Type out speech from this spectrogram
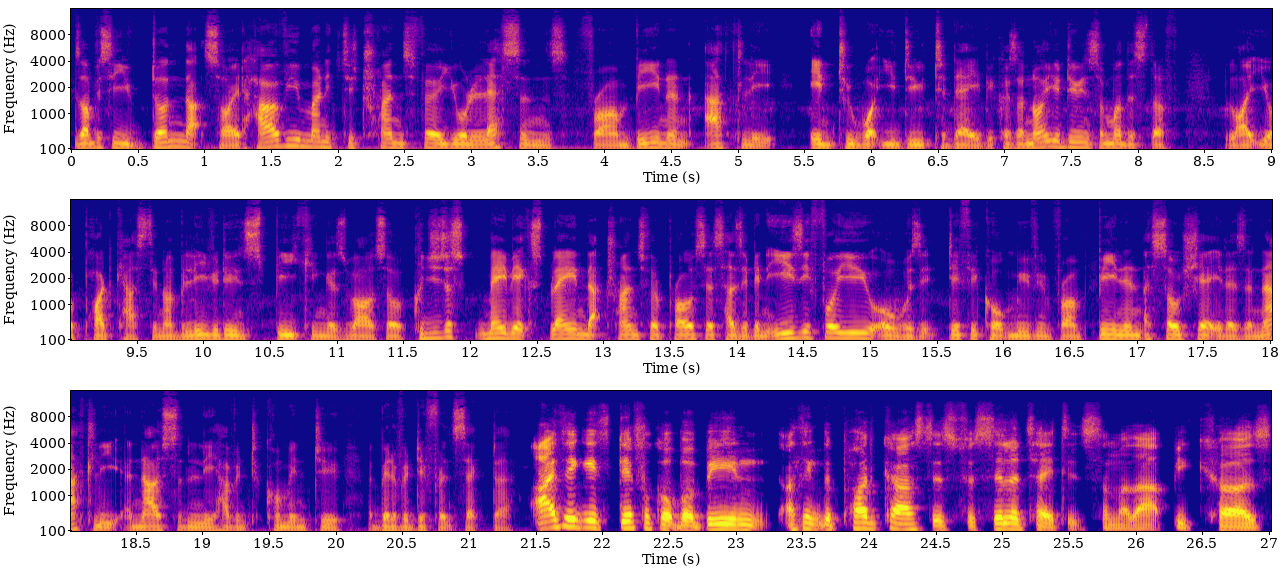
Because obviously you've done that side. How have you managed to transfer your lessons from being an athlete into what you do today? Because I know you're doing some other stuff like your podcasting. I believe you're doing speaking as well. So could you just maybe explain that transfer process? Has it been easy for you or was it difficult moving from being associated as an athlete and now suddenly having to come into a bit of a different sector? I think it's difficult, but being, I think the podcast has facilitated some of that because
